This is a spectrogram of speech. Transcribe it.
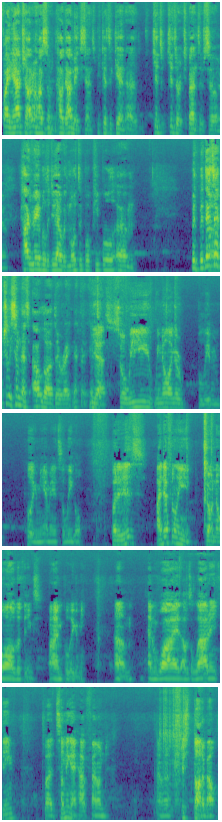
financial. I don't know how some how that makes sense because again, uh, kids kids are expensive. So, Yeah. how you're able to do that with multiple people? Um, but but that's Um, actually something that's outlawed there right now. It's- Yes. So we we no longer believe in polygamy. I mean, it's illegal, but it is. I definitely don't know all the things behind polygamy, um, and why that was allowed. Anything, but something I have found, I don't know, just thought about.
